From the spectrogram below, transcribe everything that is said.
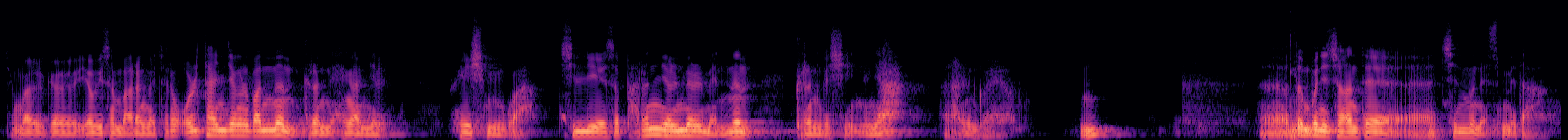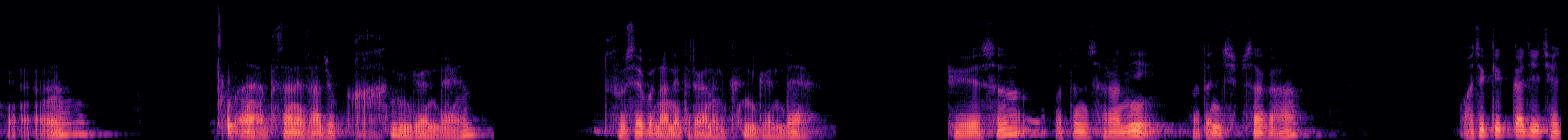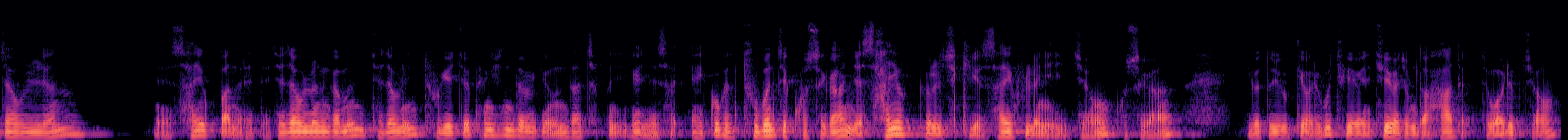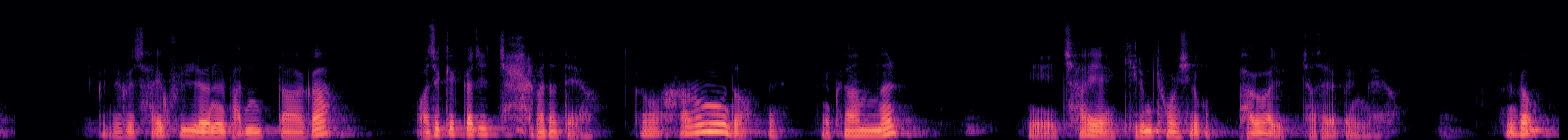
정말 그 여기서 말한 것처럼 옳다 인정을 받는 그런 행한 일, 회심과 진리에서 바른 열매를 맺는 그런 것이 있느냐라는 거예요. 음? 어떤 분이 저한테 질문했습니다. 부산에서 아주 큰 교회인데 두세 번 안에 들어가는 큰 교회인데 교회에서 어떤 사람이 어떤 집사가 어저께까지 제자 훈련 네, 사육반을 했대. 제자 훈련 가면 제자 훈련이 두 개 있죠. 평신도를 온다. 첫 번째 이제 사, 있고 두 번째 코스가 이제 사역을 시키기 위해서 사역 훈련이 있죠. 코스가 이것도 6개월이고 뒤에 뒤에가 좀 더 하드, 좀 어렵죠. 근데 그 사역 훈련을 받다가 어저께까지 잘 받았대요. 그리고 아무도 그 다음 날 차에 기름통을 실고 박아가지고 자살해 버린 거예요. 그러니까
